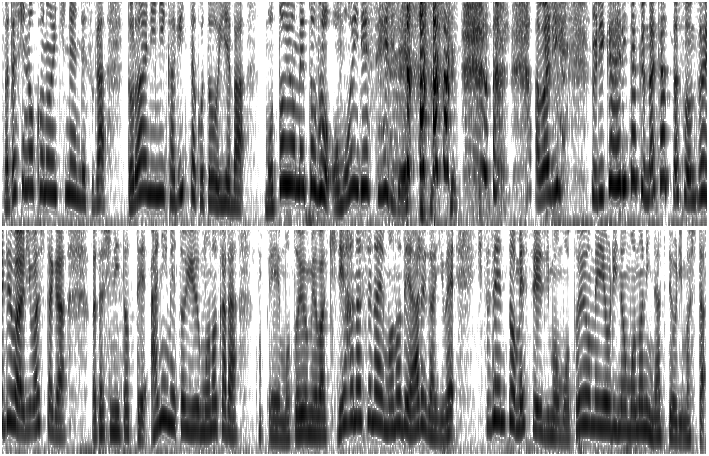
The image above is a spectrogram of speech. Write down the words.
私のこの1年ですがドロアニに限ったことを言えば元嫁との思い出整理です。あまり振り返りたくなかった存在ではありましたが私にとってアニメというものから、えー元嫁は切り離せないものであるがゆえ必然とメッセージも元嫁寄りのものになっておりました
